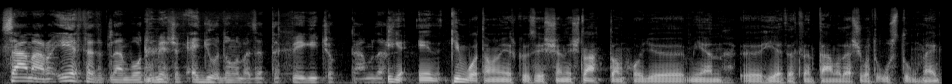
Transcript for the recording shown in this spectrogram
számára érthetetlen volt, hogy miért csak egy oldalon vezettek végig csak támadást. Igen, én kim voltam a mérkőzésen, és láttam, hogy milyen hihetetlen támadásokat úsztunk meg,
